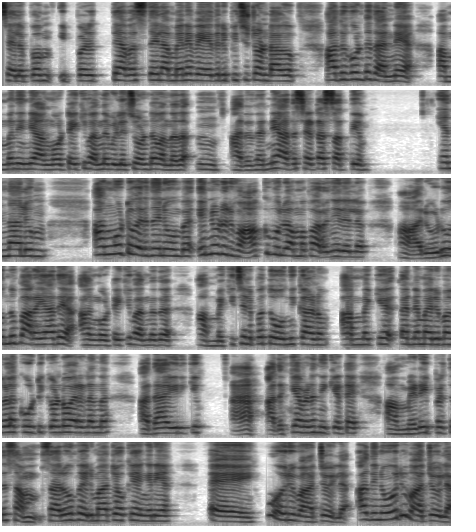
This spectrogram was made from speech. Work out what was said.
ചിലപ്പം ഇപ്പോഴത്തെ അവസ്ഥയിൽ അമ്മേനെ വേദനിപ്പിച്ചിട്ടുണ്ടാകും. അതുകൊണ്ട് തന്നെ അമ്മ നിന്നെ അങ്ങോട്ടേക്ക് വന്ന് വിളിച്ചുകൊണ്ട് വന്നത്. ഉം അത് തന്നെ അത് ചേട്ടാ സത്യം. എന്നാലും അങ്ങോട്ട് വരുന്നതിന് മുമ്പ് എന്നോടൊരു വാക്ക് പോലും അമ്മ പറഞ്ഞില്ലല്ലോ. ആരോടും ഒന്നും പറയാതെ അങ്ങോട്ടേക്ക് വന്നത്. അമ്മയ്ക്ക് ചിലപ്പോ തോന്നിക്കാണും. അമ്മയ്ക്ക് തന്നെ മരുമകളെ കൂട്ടിക്കൊണ്ടു വരണമെന്ന്. അതായിരിക്കും. ആ അതൊക്കെ അവിടെ നിൽക്കട്ടെ അമ്മയുടെ ഇപ്പോഴത്തെ സംസാരവും പെരുമാറ്റവും ഒക്കെ എങ്ങനെയാ? ഏയ് ഒരു മാറ്റവും ഇല്ല. അതിനൊരു മാറ്റവും ഇല്ല.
